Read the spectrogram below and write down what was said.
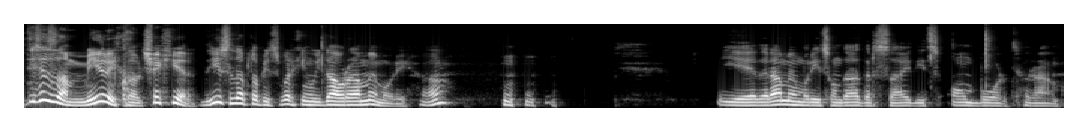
This is a miracle. Check here. This laptop is working without RAM memory. Huh? yeah, the RAM memory is on the other side. It's onboard RAM.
